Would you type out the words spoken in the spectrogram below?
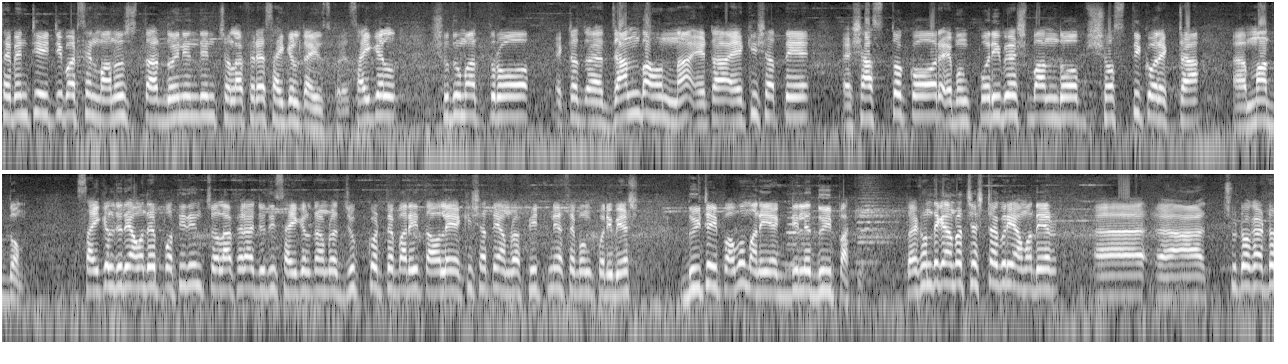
সেভেন্টি এইটি পার্সেন্ট মানুষ তার দৈনন্দিন চলাফেরা সাইকেলটা ইউজ করে। সাইকেল শুধুমাত্র একটা যানবাহন না, এটা একই সাথে স্বাস্থ্যকর এবং পরিবেশ বান্ধব স্বস্তিকর একটা মাধ্যম। সাইকেল যদি আমাদের প্রতিদিন চলাফেরা যদি সাইকেলটা আমরা যোগ করতে পারি, তাহলে একই সাথে আমরা ফিটনেস এবং পরিবেশ দুইটাই পাবো মানে এক দিলে দুই পাখি। তো এখন থেকে আমরা চেষ্টা করি আমাদের ছোটোখাটো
